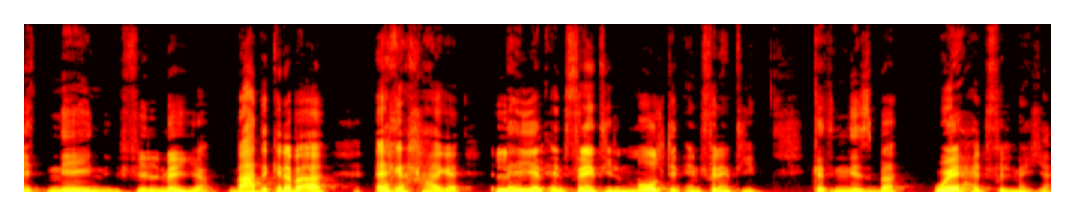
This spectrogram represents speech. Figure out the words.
2% بعد كده بقى آخر حاجة اللي هي ال infinity ال molten infinity كانت النسبة 1%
